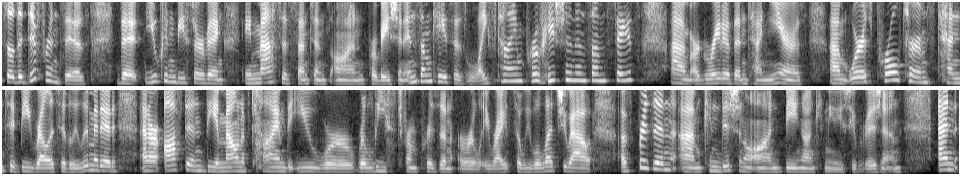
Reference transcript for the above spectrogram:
So the difference is that you can be serving a massive sentence on probation, in some cases, lifetime probation in some states, um, or greater than 10 years, um, whereas parole terms tend to be relatively limited and are often the amount of time that you were released from prison early, right? So we will let you out of prison um, conditional on being on community supervision. And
